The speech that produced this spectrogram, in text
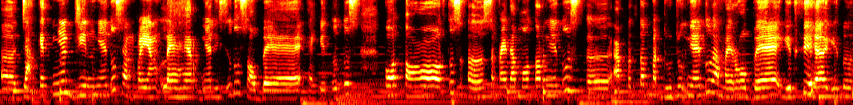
uh, jaketnya jeansnya itu sampai yang lehernya di situ sobek kayak gitu. Terus kotor terus uh, sepeda motornya itu uh, apa tempat duduknya itu sampai robek gitu ya gitu.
